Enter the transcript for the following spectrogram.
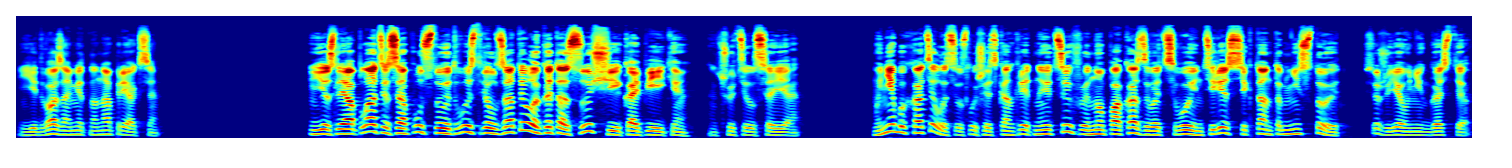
едва заметно напрягся. Если оплате сопутствует выстрел в затылок, это сущие копейки, отшутился я. Мне бы хотелось услышать конкретные цифры, но показывать свой интерес сектантам не стоит. Все же я у них в гостях.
